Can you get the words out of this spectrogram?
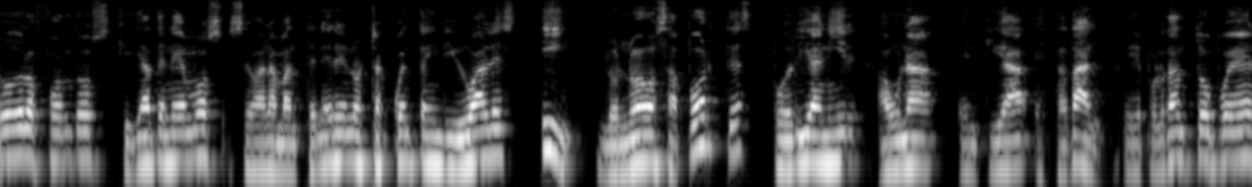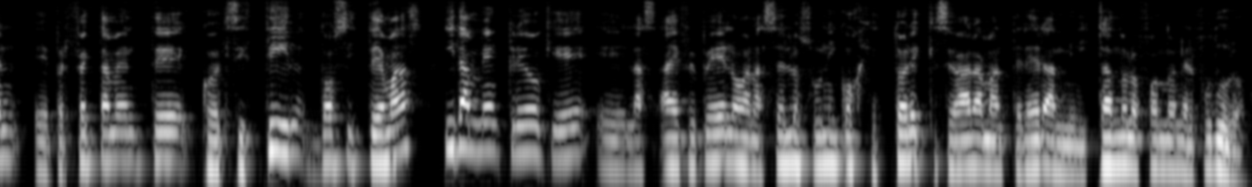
todos los fondos que ya tenemos se van a mantener en nuestras cuentas individuales y los nuevos aportes podrían ir a una entidad estatal. Eh, por lo tanto, pueden eh, perfectamente coexistir dos sistemas y también creo que eh, las AFP no van a ser los únicos gestores que se van a mantener administrando los fondos en el futuro.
